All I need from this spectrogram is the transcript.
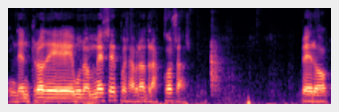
dentro de unos meses pues habrá otras cosas. Pero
